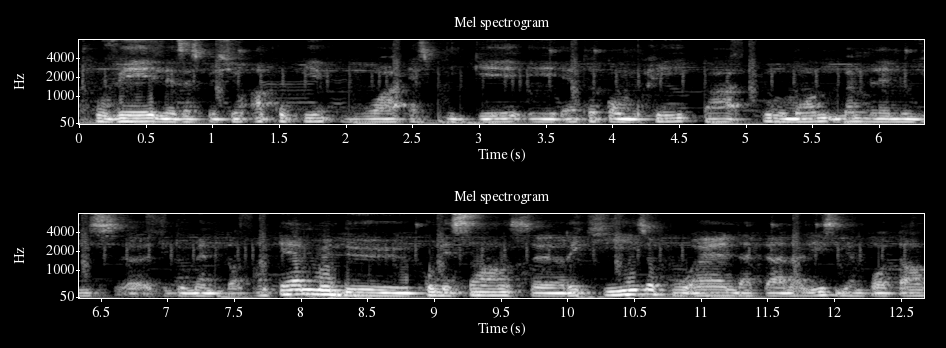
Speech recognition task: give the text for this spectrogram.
trouver les expressions appropriées pour pouvoir expliquer et être compris par tout le monde, même les novices du domaine. Donc en termes de connaissances requises pour un data analyst. Il est important,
